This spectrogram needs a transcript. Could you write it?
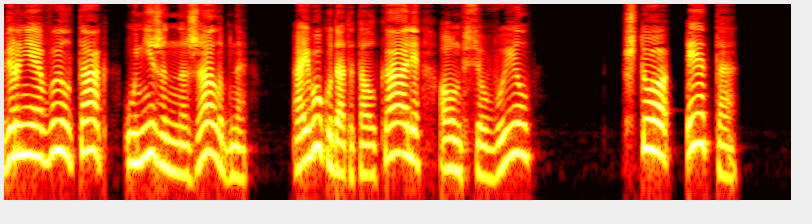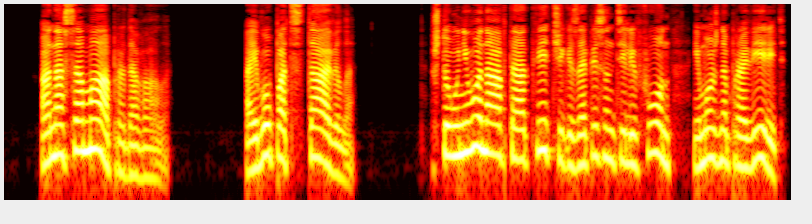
вернее, выл так, униженно, жалобно, а его куда-то толкали, а он все выл, что это она сама продавала, а его подставила, что у него на автоответчике записан телефон, и можно проверить,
